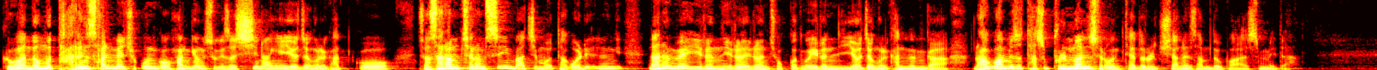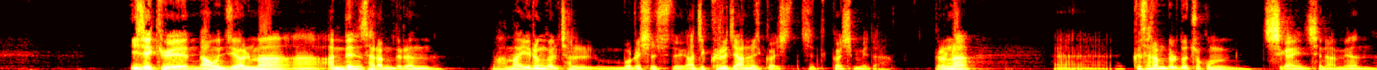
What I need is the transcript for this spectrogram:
그와 너무 다른 삶의 조건과 환경 속에서 신앙의 여정을 갖고 저 사람처럼 쓰임 받지 못하고 나는 왜 이런 이런 이런 조건과 이런 여정을 갖는가라고 하면서 다소 불만스러운 태도를 취하는 사람도 봤습니다. 이제 교회 나온 지 얼마 아, 안된 사람들은 아마 이런 걸 잘 모르실 수도 있어요. 아직 그러지 않을 것입니다. 그러나 그 사람들도 조금 시간이 지나면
